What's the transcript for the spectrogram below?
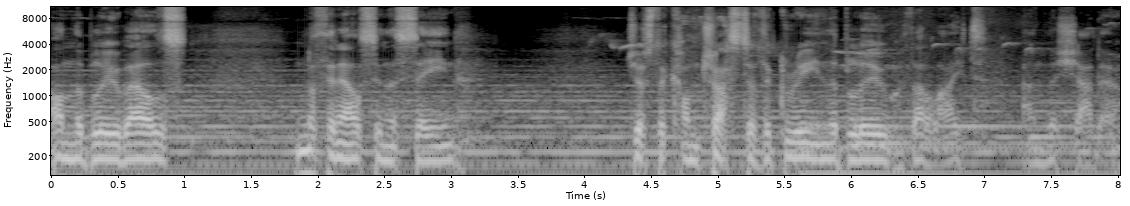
on the bluebells nothing else in the scene just the contrast of the green, the blue, the light and the shadow.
